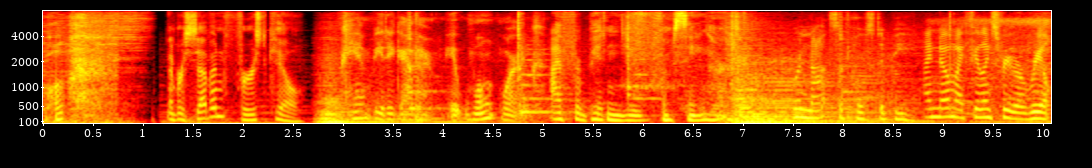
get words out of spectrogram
What? Number seven, First Kill. Can't be together. It won't work. I've forbidden you from seeing her. We're not supposed to be. I know my feelings for you are real.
